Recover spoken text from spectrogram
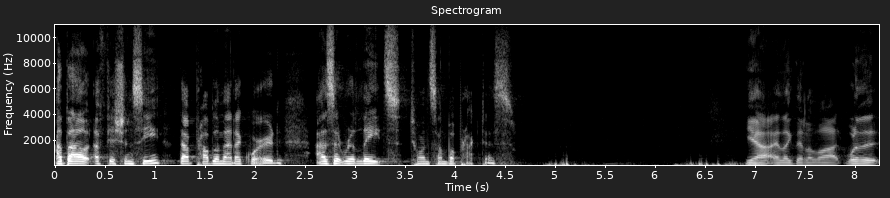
about efficiency, that problematic word, as it relates to ensemble practice. Yeah, I like that a lot. One of the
